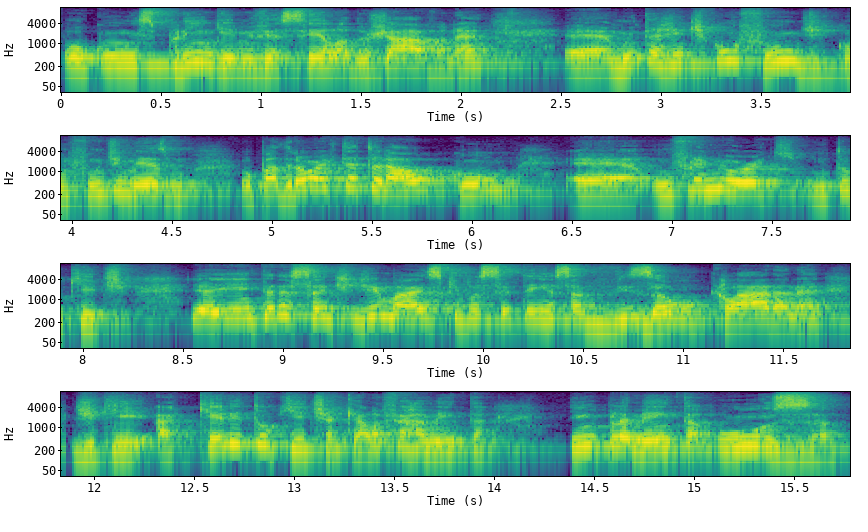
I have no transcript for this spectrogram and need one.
ou com o Spring MVC lá do Java, né? É, muita gente confunde, confunde mesmo o padrão arquitetural com é, um framework, um toolkit. E aí é interessante demais que você tenha essa visão clara, né, de que aquele toolkit, aquela ferramenta implementa, usa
